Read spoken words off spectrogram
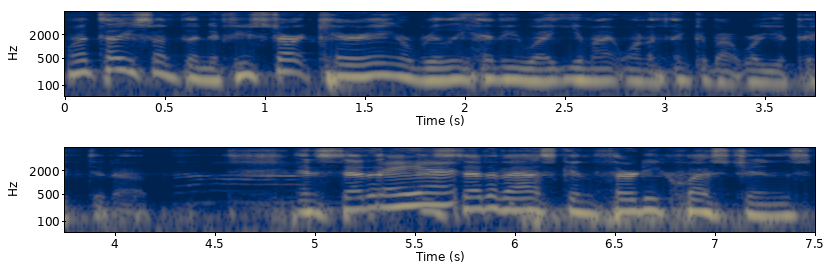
I want to tell you something. If you start carrying a really heavy weight, you might want to think about where you picked it up. Instead of Say it. instead of asking 30 questions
